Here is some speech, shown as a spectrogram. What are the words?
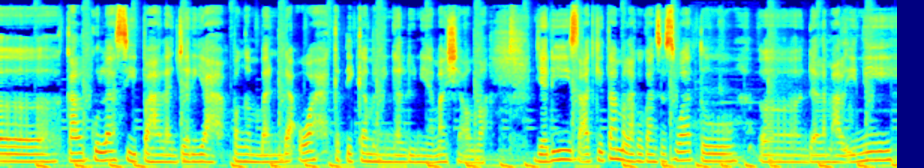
eh, kalkulasi pahala jariah pengemban dakwah ketika meninggal dunia masya Allah. Jadi saat kita melakukan sesuatu eh, dalam hal ini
